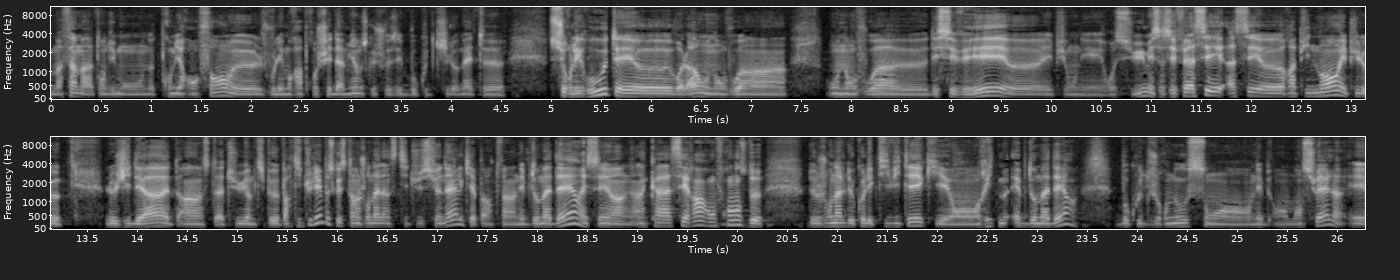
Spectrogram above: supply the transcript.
ma femme a attendu mon notre premier enfant, je voulais me rapprocher d'Amiens parce que je faisais beaucoup de kilomètres sur les routes et voilà, on envoie on envoie des CV. Euh, euh, et puis on est reçu. Mais ça s'est fait assez assez euh, rapidement. Et puis le le JDA a un statut un petit peu particulier parce que c'est un journal institutionnel qui appartient un hebdomadaire et c'est un, un, cas assez rare en France de de journal de collectivité qui est en rythme hebdomadaire. Beaucoup de journaux sont en, en mensuel et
